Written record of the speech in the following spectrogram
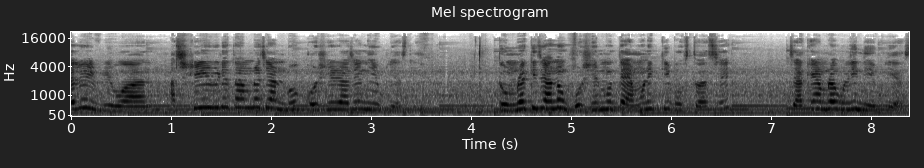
হ্যালো এভরিওয়ান, আজকের এই ভিডিওতে আমরা জানব কোষের রাজা নিউক্লিয়াস নিয়ে। তোমরা কি জানো কোষের মধ্যে এমন একটি বস্তু আছে, যাকে আমরা বলি নিউক্লিয়াস?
